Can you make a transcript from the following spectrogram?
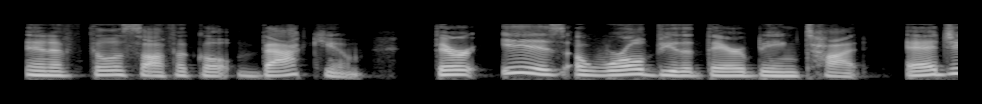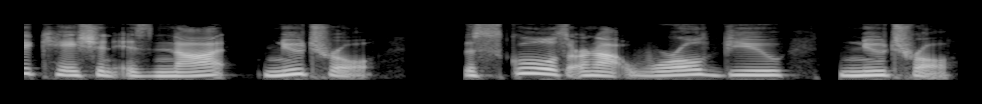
in a philosophical vacuum. There is a worldview that they are being taught. Education is not neutral. The schools are not worldview neutral.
